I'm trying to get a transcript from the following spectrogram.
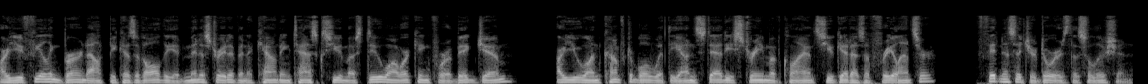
Are you feeling burned out because of all the administrative and accounting tasks you must do while working for a big gym? Are you uncomfortable with the unsteady stream of clients you get as a freelancer? Fitness at Your Door is the solution.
